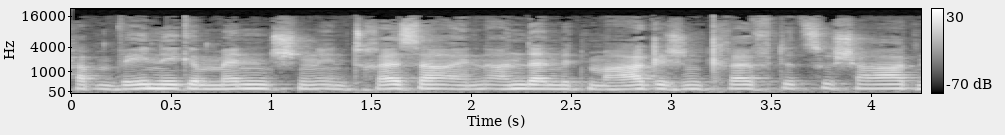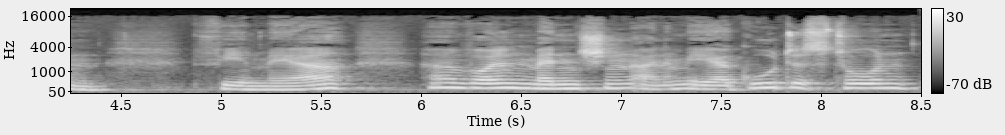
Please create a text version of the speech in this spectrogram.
haben wenige Menschen Interesse, einen anderen mit magischen Kräften zu schaden. Vielmehr äh, wollen Menschen einem eher Gutes tun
